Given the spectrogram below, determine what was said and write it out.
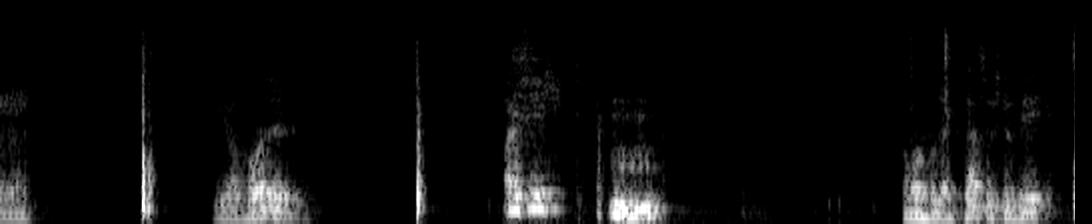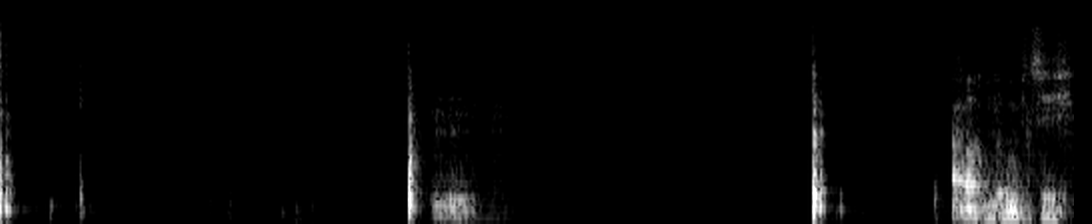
nie. Jawohl. Weiß ich. Mhm. Aber so der klassische Weg. achtundfünfzig.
